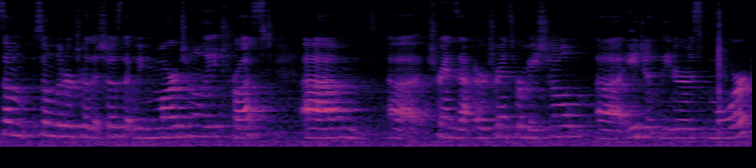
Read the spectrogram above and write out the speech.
some, some literature that shows that we marginally trust um, uh, or transformational uh, agent leaders more,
